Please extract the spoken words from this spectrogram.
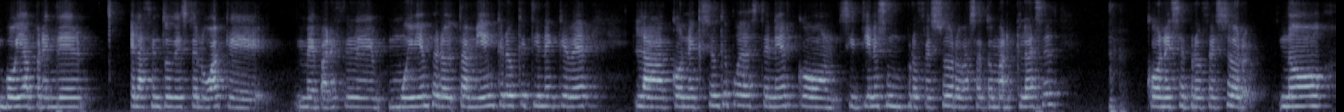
voy a aprender el acento de este lugar, que me parece muy bien, pero también creo que tiene que ver la conexión que puedas tener con si tienes un profesor o vas a tomar clases con ese profesor. No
